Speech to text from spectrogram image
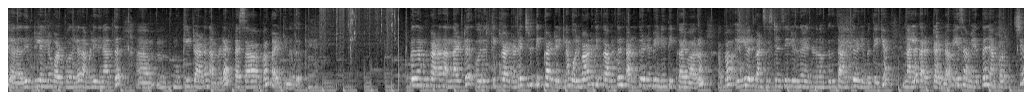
ചെയ്യാം. അത് ഇട്ടില്ലെങ്കിലും കുഴപ്പമൊന്നുമില്ല. നമ്മൾ ഇതിനകത്ത് മുക്കിയിട്ടാണ് നമ്മുടെ പെസാപ്പം കഴിക്കുന്നത്. അപ്പോൾ നമുക്ക് കാണാൻ നന്നായിട്ട് ഒരു തിക്കായിട്ടുണ്ട്. ഇച്ചിരി തിക്കായിട്ടിരിക്കണം. ഒരുപാട് തിക്കാകത്ത് തണുത്ത് കഴിയുമ്പോൾ ഇനിയും തിക്കായി മാറും. അപ്പോൾ ഈ ഒരു കൺസിസ്റ്റൻസിയിൽ ഇരുന്ന് കഴിഞ്ഞിട്ടുണ്ടെങ്കിൽ നമുക്കിത് തണുത്ത് കഴിയുമ്പോഴത്തേക്കും നല്ല കറക്റ്റായിട്ടുണ്ടാവും ഈ സമയത്ത് ഞാൻ കുറച്ച്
